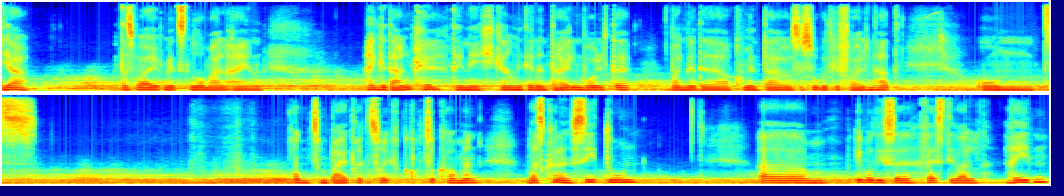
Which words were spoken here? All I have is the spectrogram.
ja, das war eben jetzt nur mal ein, ein Gedanke, den ich gerne mit Ihnen teilen wollte, weil mir der Kommentar also so gut gefallen hat. Und um zum Beitrag zurückzukommen, was können Sie tun, ähm, über diese Festival reden,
